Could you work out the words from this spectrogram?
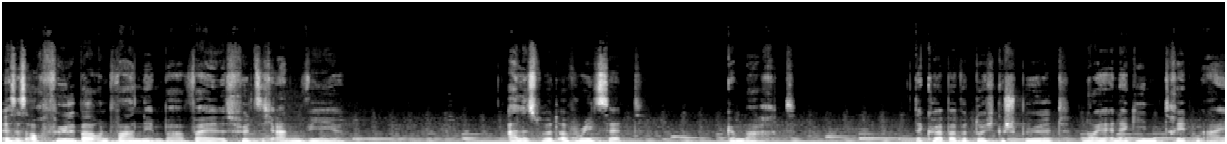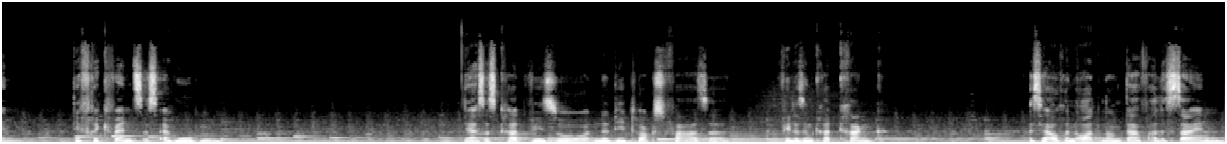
Es ist auch fühlbar und wahrnehmbar, weil es fühlt sich an wie alles wird auf Reset gemacht. Der Körper wird durchgespült, neue Energien treten ein, die Frequenz ist erhoben ja, es ist gerade wie so eine Detox-Phase. Viele sind gerade krank. Ist ja auch in Ordnung, darf alles sein.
